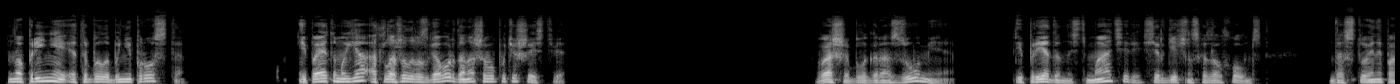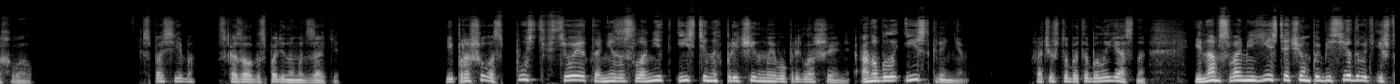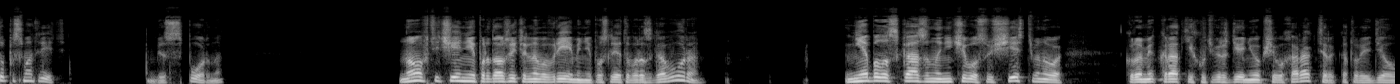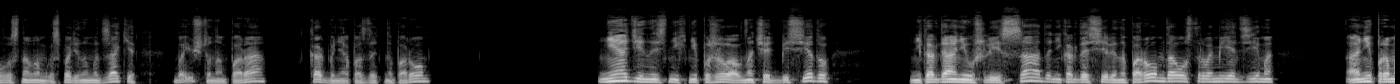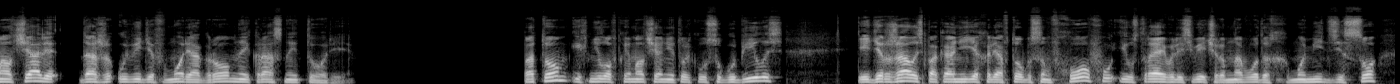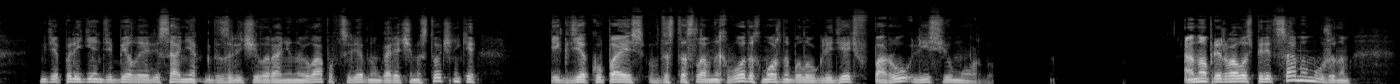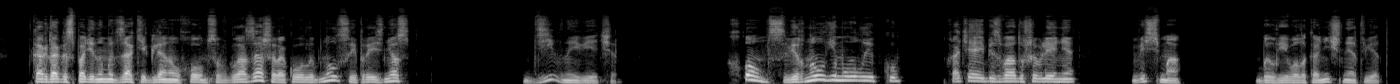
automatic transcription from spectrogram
но при ней это было бы непросто, и поэтому я отложил разговор до нашего путешествия. Ваше благоразумие и преданность матери, — сердечно сказал Холмс, — достойны похвал. — Спасибо, — сказал господин Умыдзаки. — И прошу вас, пусть все это не заслонит истинных причин моего приглашения. Оно было искренним Хочу, чтобы это было ясно. И нам с вами есть о чем побеседовать и что посмотреть. Бесспорно. Но в течение продолжительного времени после этого разговора не было сказано ничего существенного, кроме кратких утверждений общего характера, которые делал в основном господин Мадзаки. Боюсь, что нам пора, как бы не опоздать на паром. Ни один из них не пожелал начать беседу, Никогда они ушли из сада, никогда сели на паром до острова Миядзима. Они промолчали, даже увидев в море огромные красные тории. Потом их неловкое молчание только усугубилось и держалось, пока они ехали автобусом в Хофу и устраивались вечером на водах Момидзи-Со, где, по легенде, белая лиса некогда залечила раненую лапу в целебном горячем источнике, и где, купаясь в достославных водах, можно было углядеть в пару лисью морду. Оно прервалось перед самым ужином, когда господин Умыдзаки глянул Холмсу в глаза, широко улыбнулся и произнес «Дивный вечер». Холмс вернул ему улыбку, хотя и без воодушевления. «Весьма», — был его лаконичный ответ.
